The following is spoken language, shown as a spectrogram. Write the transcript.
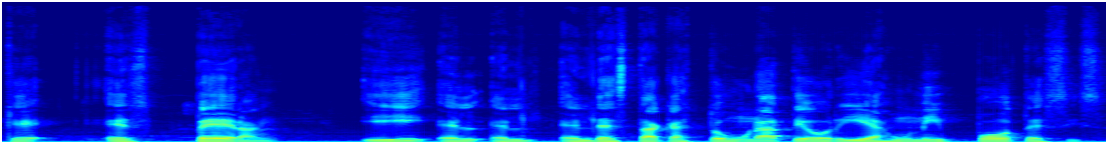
que esperan, y él, él, destaca, esto es una teoría, es una hipótesis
